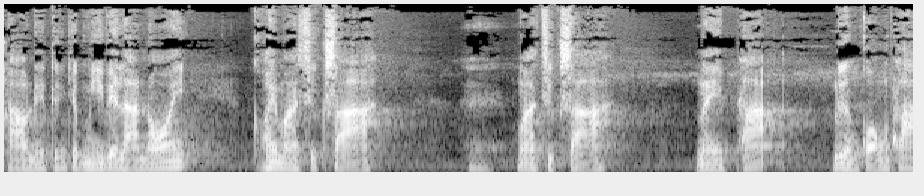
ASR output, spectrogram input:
คราวนี้ถึงจะมีเวลาน้อย ก็ให้มาศึกษา มาศึกษาในพระเรื่องของพระ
